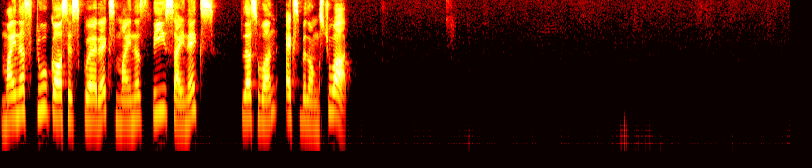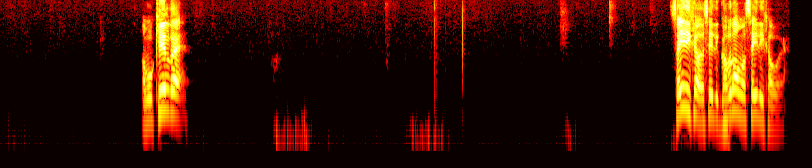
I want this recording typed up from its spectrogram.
minus 2 cos square x minus 3 sin x plus 1 x belongs to R. अब वो खेल रहा है। सही लिखा हुआ सही घबराओ सही लिखा हुआ है।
